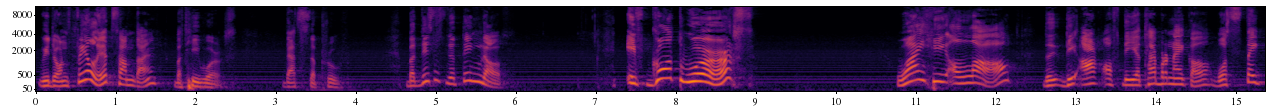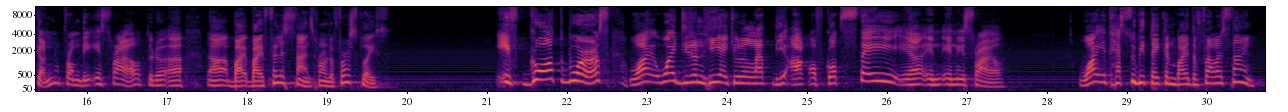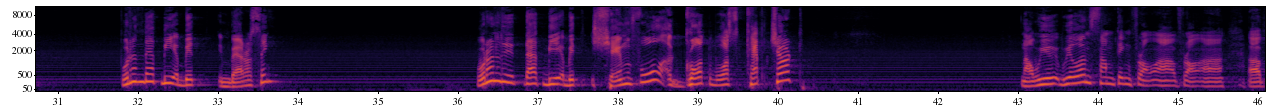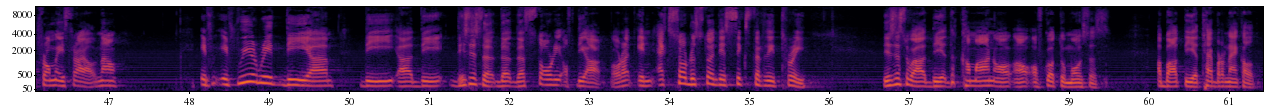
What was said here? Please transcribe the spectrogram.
We don't feel it sometimes, but He works. That's the proof. But this is the thing though. If God works, why He allowed the, the ark of the tabernacle was taken from the Israel to the, uh, uh, by, by Philistines from the first place? If God works, why, why didn't He actually let the ark of God stay uh, in, in Israel? Why it has to be taken by the Philistine? Wouldn't that be a bit embarrassing? Wouldn't that be a bit shameful? A God was captured? Now we, we learn something from, uh, from, uh, uh, from Israel. Now, if, if we read the, uh, the, uh, the this is the, the, the, story of the ark, all right? In Exodus 26 33, this is uh, the, the command of, of God to Moses about the tabernacle.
